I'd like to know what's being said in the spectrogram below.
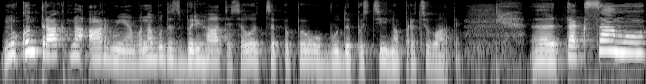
Ну, контрактна армія, вона буде зберігатися. Ось це ППО буде постійно працювати. Е, Так само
